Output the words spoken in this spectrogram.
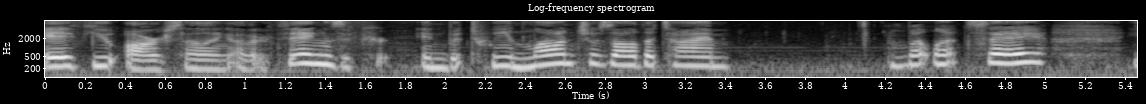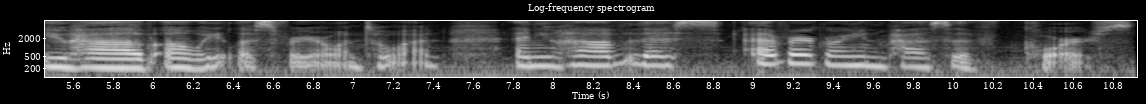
if you are selling other things, if you're in between launches all the time. But let's say you have a waitlist for your one to one and you have this evergreen passive course.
